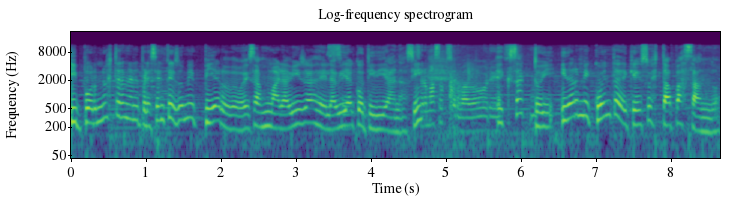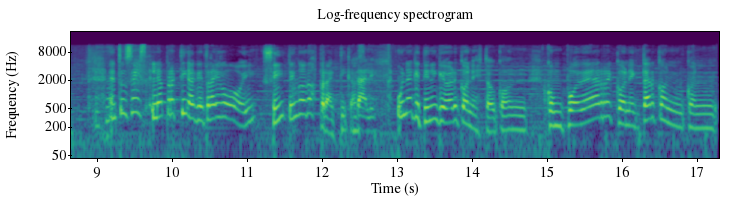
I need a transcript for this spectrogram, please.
Y por no estar en el presente yo me pierdo esas maravillas de la Sí. vida cotidiana, ¿sí? Ser más observadores. Exacto, y, y darme cuenta de que eso está pasando. Entonces, la práctica que traigo hoy, ¿sí? Tengo dos prácticas. Dale. Una que tiene que ver con esto, con, con poder conectar con, con-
